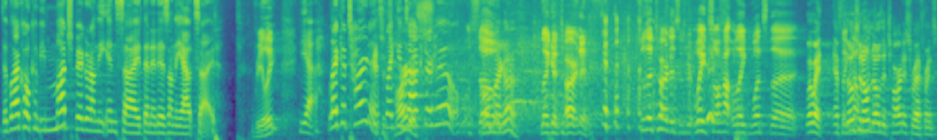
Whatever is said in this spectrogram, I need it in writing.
The black hole can be much bigger on the inside than it is on the outside. Really? Yeah, like a TARDIS, It's a like TARDIS. in Doctor Who. So, Oh my gosh. Like a TARDIS. so the TARDIS is. Wait. So how? Like, what's the? Wait, wait. And for Like those who don't know the TARDIS reference,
